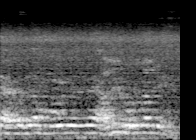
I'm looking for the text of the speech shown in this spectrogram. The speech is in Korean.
알고 모르는데 아직 못 봤네.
